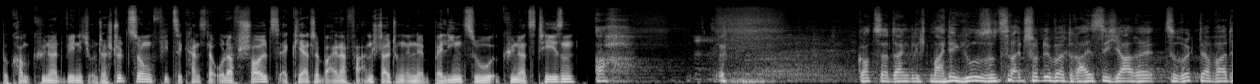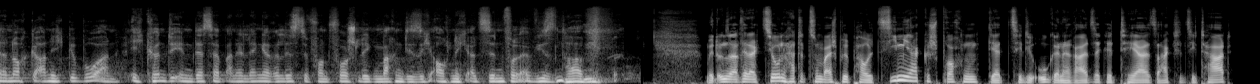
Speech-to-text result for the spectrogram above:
bekommt Kühnert wenig Unterstützung. Vizekanzler Olaf Scholz erklärte bei einer Veranstaltung in Berlin zu Kühnerts Thesen. Ach. Gott sei Dank liegt meine Juso-Zeit schon über 30 Jahre zurück, da war der noch gar nicht geboren. Ich könnte Ihnen deshalb eine längere Liste von Vorschlägen machen, die sich auch nicht als sinnvoll erwiesen haben. Mit unserer Redaktion hatte zum Beispiel Paul Ziemiak gesprochen. Der CDU-Generalsekretär sagte, Zitat,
